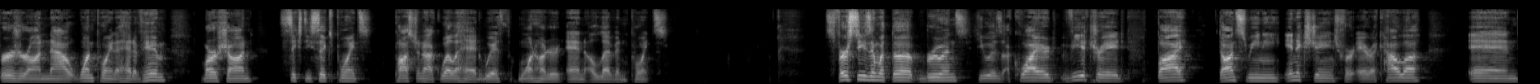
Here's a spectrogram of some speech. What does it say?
Bergeron now one point ahead of him. Marchand, 66 points. Pastrnak well ahead with 111 points. His first season with the Bruins, he was acquired via trade by Don Sweeney in exchange for Erik Haula. And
